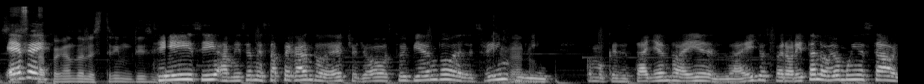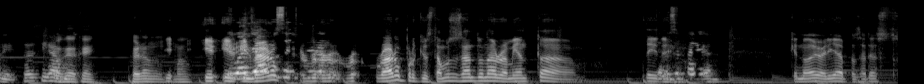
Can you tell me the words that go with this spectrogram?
Se F. está pegando el stream, dice. Sí, sí, a mí se me está pegando, de hecho, yo estoy viendo el stream y como que se está yendo ahí a ellos, pero ahorita lo veo muy estable, entonces digamos... Ok, ok, perdón. Y, raro, raro, porque estamos usando una herramienta de, que no debería pasar esto.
